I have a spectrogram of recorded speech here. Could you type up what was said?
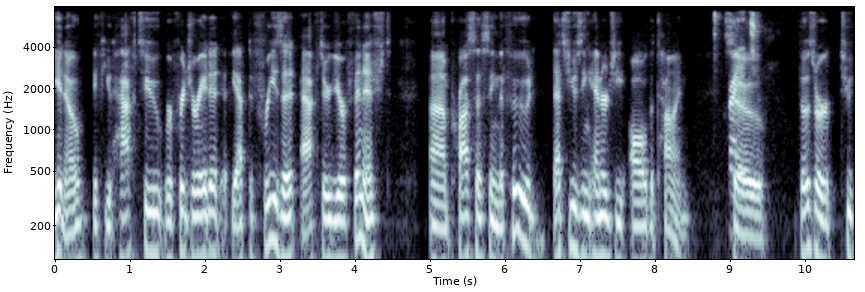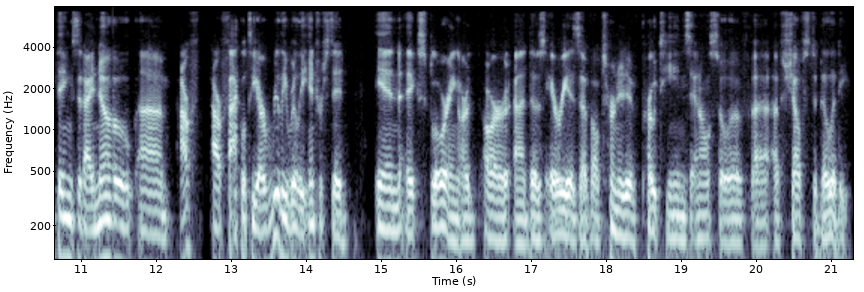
you know if you have to refrigerate it, if you have to freeze it after you're finished um, processing the food, that's using energy all the time. Right. So those are two things that I know um, our our faculty are really really interested in exploring are are uh, those areas of alternative proteins and also of uh, of shelf stability.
